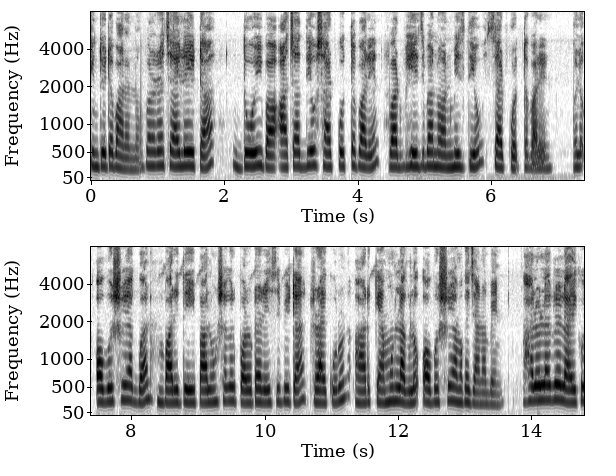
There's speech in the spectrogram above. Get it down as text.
কিন্তু এটা বানানো। আপনারা চাইলে এটা দই বা আচার দিয়েও সার্ভ করতে পারেন আবার ভেজ বা নন ভেজ দিয়েও সার্ভ করতে পারেন। তাহলে অবশ্যই একবার বাড়িতে এই পালং শাকের পরোটা রেসিপিটা ট্রাই করুন আর কেমন লাগল অবশ্যই আমাকে জানাবেন। ভালো লাগলে লাইক ও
